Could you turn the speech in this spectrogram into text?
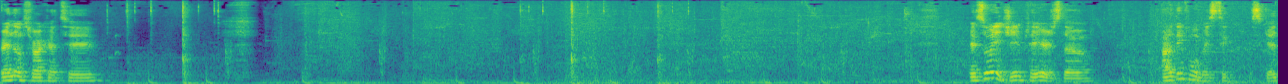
Random striker too. There's so many Jhin players though. I don't think for Mystic is good.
